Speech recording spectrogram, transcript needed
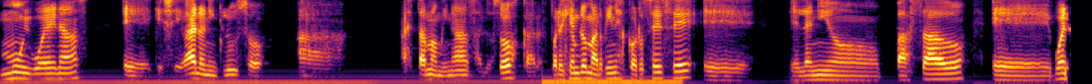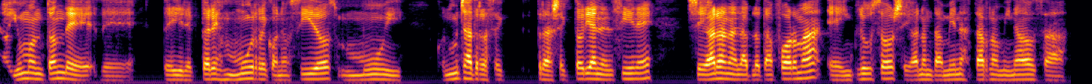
muy buenas eh, que llegaron incluso a, estar nominadas a los Oscars. Por ejemplo, Martín Scorsese el año pasado, bueno, y un montón de, de- directores muy reconocidos, muy, con mucha trayectoria en el cine, llegaron a la plataforma e incluso llegaron también a estar nominados a,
